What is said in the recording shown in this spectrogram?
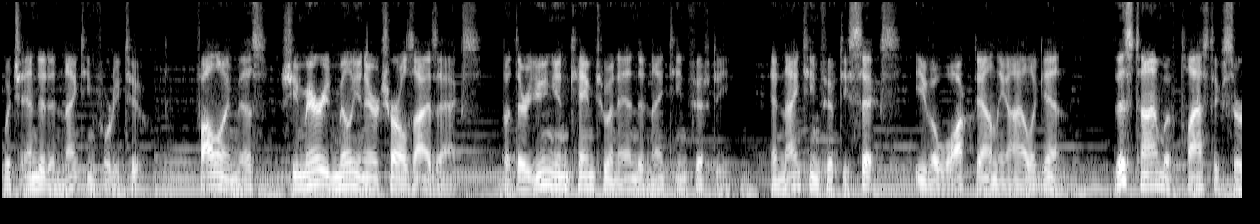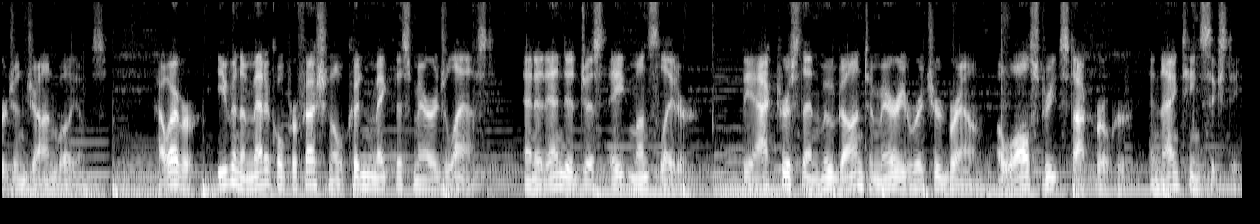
which ended in 1942. Following this, she married millionaire Charles Isaacs, but their union came to an end in 1950. In 1956, Eva walked down the aisle again, this time with plastic surgeon John Williams. However, even a medical professional couldn't make this marriage last, and it ended just eight months later. The actress then moved on to marry Richard Brown, a Wall Street stockbroker, in 1960.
